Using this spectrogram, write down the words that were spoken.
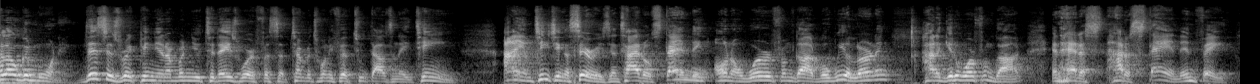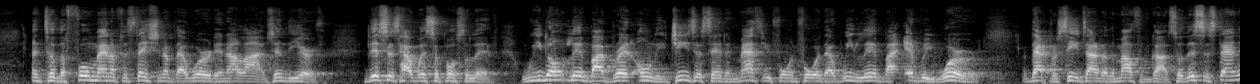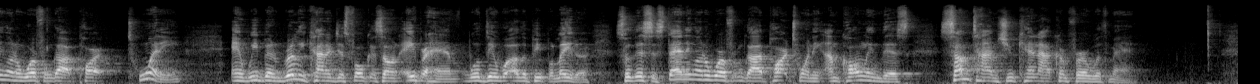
Hello, good morning. This is Rick Pina, and I'm bringing you today's word for September 25th, 2018. I am teaching a series entitled Standing on a Word from God, where we are learning how to get a word from God and how to, how to stand in faith until the full manifestation of that word in our lives, in the earth. This is how we're supposed to live. We don't live by bread only. Jesus said in Matthew 4 and 4 that we live by every word that proceeds out of the mouth of God. So this is Standing on a Word from God, part 20 and we've been really kind of just focused on Abraham. We'll deal with other people later. So this is Standing on the Word from God, part 20. I'm calling this Sometimes You Cannot Confer with Man.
